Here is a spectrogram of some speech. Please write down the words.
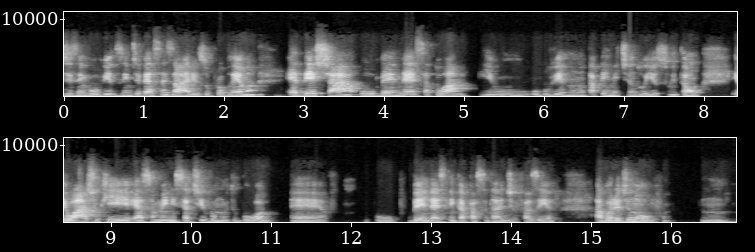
desenvolvidos em diversas áreas. O problema é deixar o BNDES atuar, e o, o governo não está permitindo isso. Então, eu acho que essa é uma iniciativa muito boa, é, o BNDES tem capacidade de fazer. Agora, de novo, hum,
